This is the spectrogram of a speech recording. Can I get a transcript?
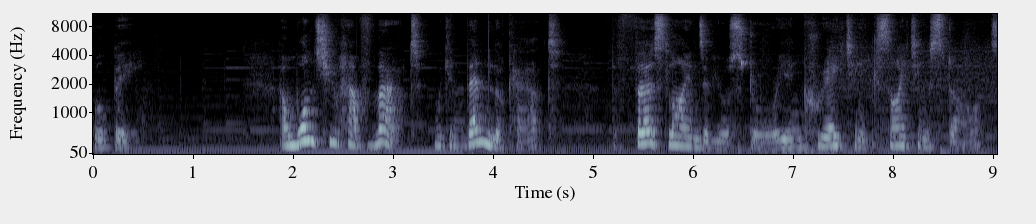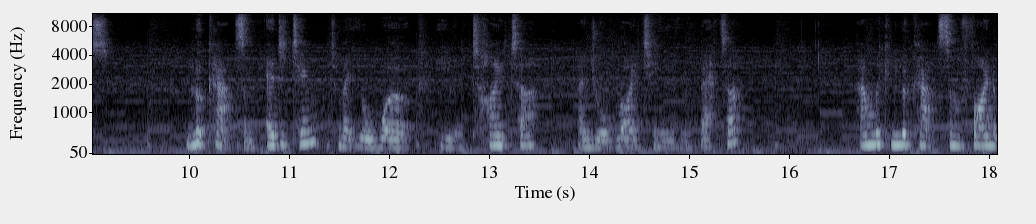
will be. And once you have that, we can then look at first lines of your story and creating exciting starts. Look at some editing to make your work even tighter and your writing even better. And we can look at some finer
